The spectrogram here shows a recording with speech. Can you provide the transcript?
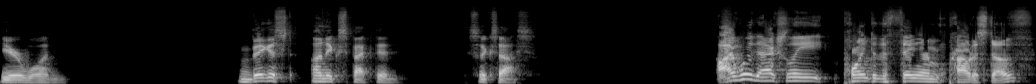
Year one. Biggest unexpected success. I would actually point to the thing I'm proudest of.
